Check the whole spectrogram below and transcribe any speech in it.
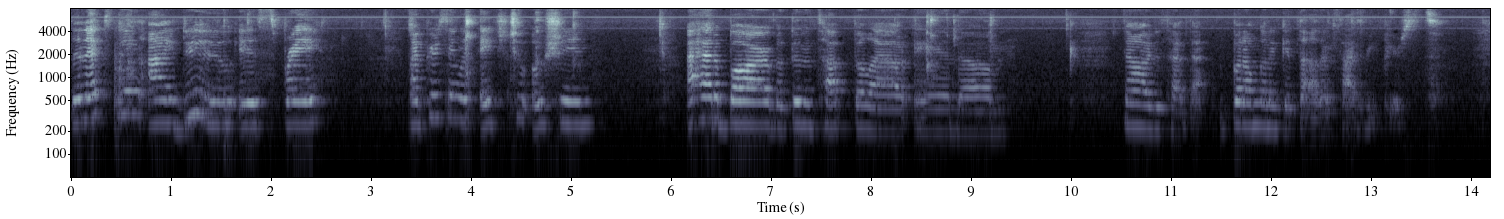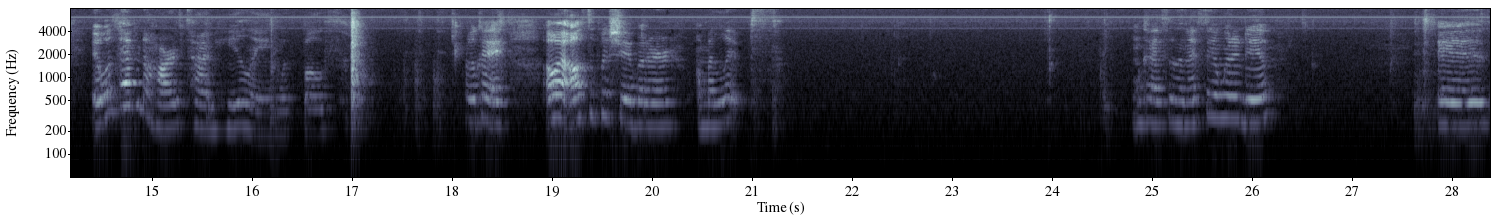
The next thing I do is spray my piercing was H2 Ocean. I had a bar, but then the top fell out, and um, now I just have that. But I'm going to get the other side re-pierced. It was having a hard time healing with both. Okay. Oh, I also put shea butter on my lips. Okay, so the next thing I'm going to do is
